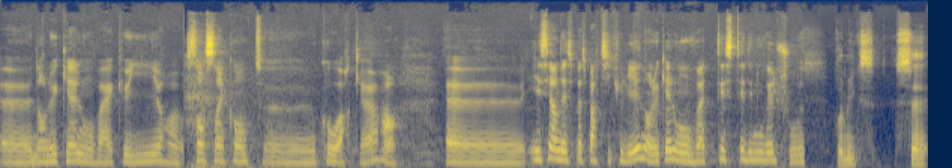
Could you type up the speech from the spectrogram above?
Euh, dans lequel on va accueillir 150 euh, coworkers. Euh, et c'est un espace particulier dans lequel on va tester des nouvelles choses. Remix, c'est,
